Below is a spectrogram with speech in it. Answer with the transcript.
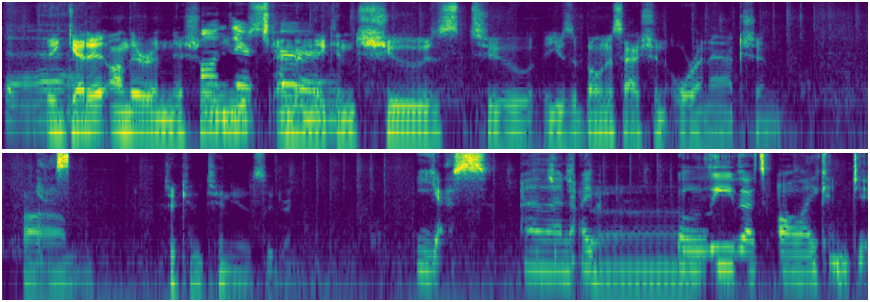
They get it on their initial On their use, and then they can choose to use a bonus action or an action um, Yes. to continuously drink. Yes. And then I Uh, believe that's all I can do.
